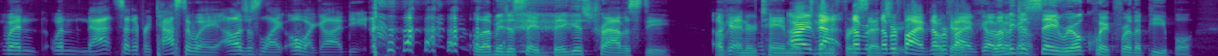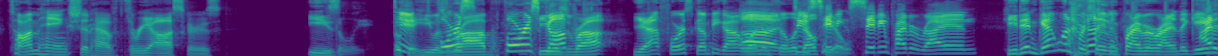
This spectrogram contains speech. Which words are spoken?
When when Matt said it for Castaway, I was just like, "Oh my god, dude!" let me just say biggest travesty of Okay. entertainment All right, 21st Matt, number- century number five, number okay? five, go, let go, me go. just say real quick for the people tom hanks should have three oscars easily okay Dude, he was Forrest- robbed Forrest he Gump. was robbed yeah Forrest Gump he got one Uh, in Philadelphia. Dude, saving, saving Private Ryan. he didn't get one for Saving Private Ryan. They gave I it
